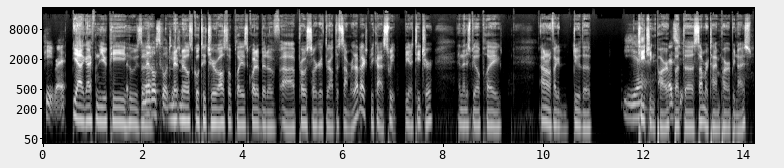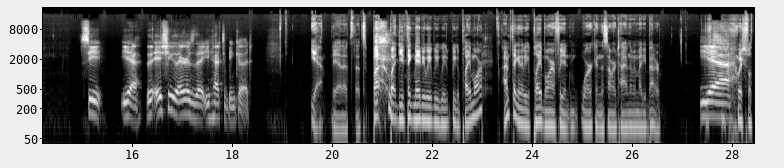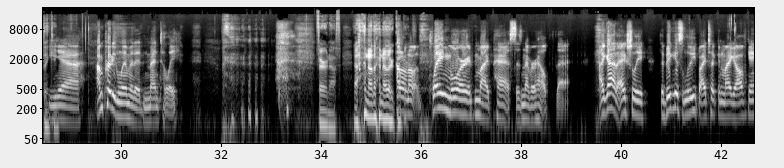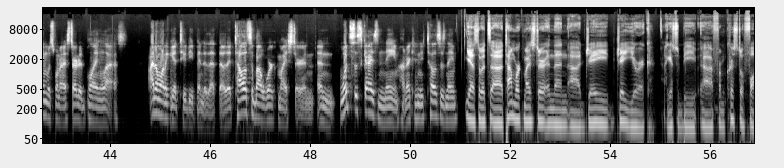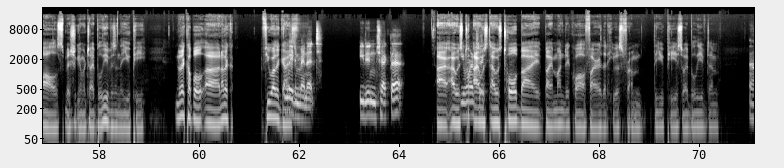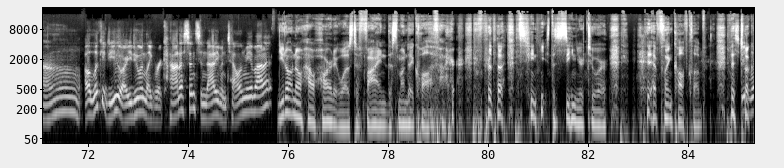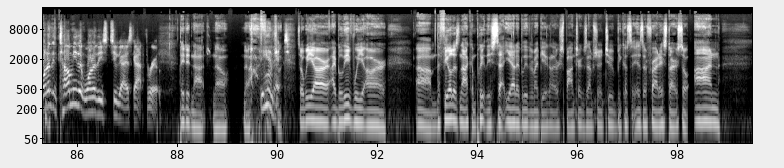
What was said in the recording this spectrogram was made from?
P, right? Yeah, a guy from the UP who's a middle school teacher. Mi- middle school teacher who also plays quite a bit of uh, pro circuit throughout the summer. That'd actually be kind of sweet being a teacher and then just be able to play. I don't know if I could do the yeah, teaching part, but the summertime part would be nice. See, yeah, the issue there is that you have to be good. Yeah, yeah, that's that's. But but do you think maybe we, we we could play more? I'm thinking that we could play more if we didn't work in the summertime. Then we might be better. Yeah, wishful thinking. Yeah, I'm pretty limited mentally. Fair enough. Uh, another another. Couple. I don't know. Playing more in my past has never helped that. I got actually the biggest leap I took in my golf game was when I started playing less. I don't want to get too deep into that though. They tell us about Workmeister and and what's this guy's name, Hunter? Can you tell us his name? Yeah, so it's uh, Tom Workmeister and then uh, Jay Jay Urich, I guess would be uh, from Crystal Falls, Michigan, which I believe is in the UP. Another couple, uh, another few other guys. Wait a minute, you didn't check that? I, I was to- I was I was told by by Monday qualifier that he was from the UP, so I believed him. Oh, oh, look at you! Are you doing like reconnaissance and not even telling me about it? You don't know how hard it was to find this Monday qualifier for the senior the senior tour at Flint Golf Club. This Did took one of the tell me that one of these two guys got through? they did not. No, no. Damn it! So we are, I believe we are, um, the field is not completely set yet. I believe there might be another sponsor exemption or two because it is a Friday start. So on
